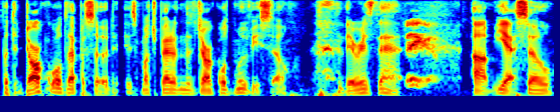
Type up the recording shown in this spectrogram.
but the Dark World episode is much better than the Dark World movie, so there is that. There you go. Um, yeah, so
